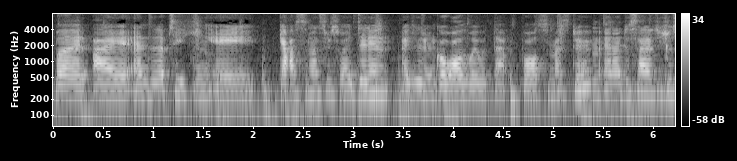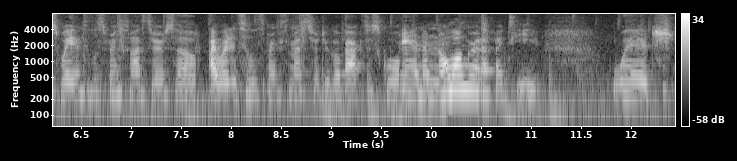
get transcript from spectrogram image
but I ended up taking a gap semester, so I didn't I didn't go all the way with that fall semester, and I decided to just wait until the spring semester. So I waited till the spring semester to go back to school, and I'm no longer at FIT which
